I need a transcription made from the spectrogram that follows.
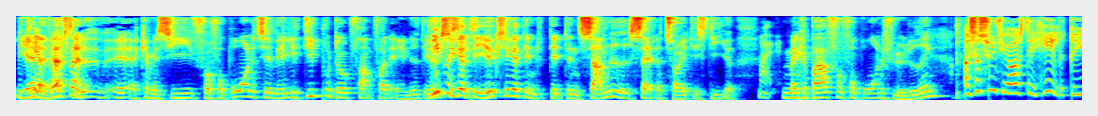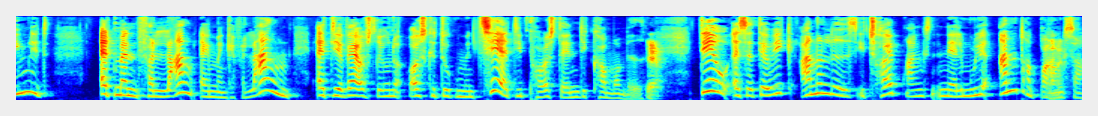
Med Ja, de i hvert fald øh, kan man sige, for forbrugerne til at vælge dit produkt frem for et andet. Det er jo ikke sikkert, det er jo ikke sikkert, at den, den, den samlede salg af tøj, det stiger. Nej. Man kan bare få forbrugerne flyttet, ikke? Og så synes jeg også, det er helt rimeligt, at man, forlang, at man kan forlange, at de erhvervsdrivende også skal dokumentere de påstande, de kommer med. Ja. Det er, jo, altså, det er jo ikke anderledes i tøjbranchen end i alle mulige andre brancher.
